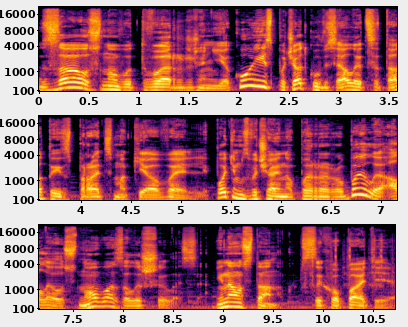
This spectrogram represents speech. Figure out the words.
за основу тверджень якої спочатку взяли цитати із праць Макіавеллі, потім, звичайно, переробили, але основа залишилася. І наостанок, психопатія.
